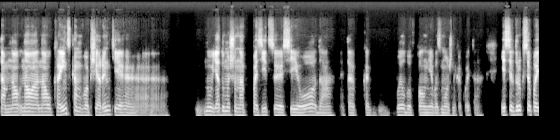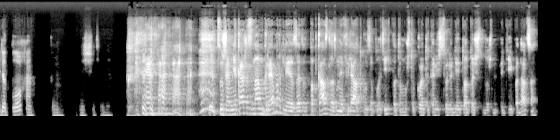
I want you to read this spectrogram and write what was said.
Там на, на, на украинском вообще рынке, э, ну, я думаю, что на позицию CEO, да, это как был бы вполне возможно какой-то. Если вдруг все пойдет плохо, то ищите меня. Слушай, мне кажется, нам Grammarly за этот подкаст должны аффилиатку заплатить, потому что какое-то количество людей то точно должны пойти и податься.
